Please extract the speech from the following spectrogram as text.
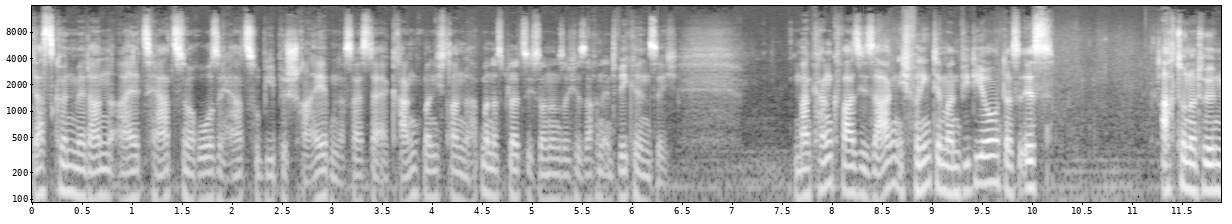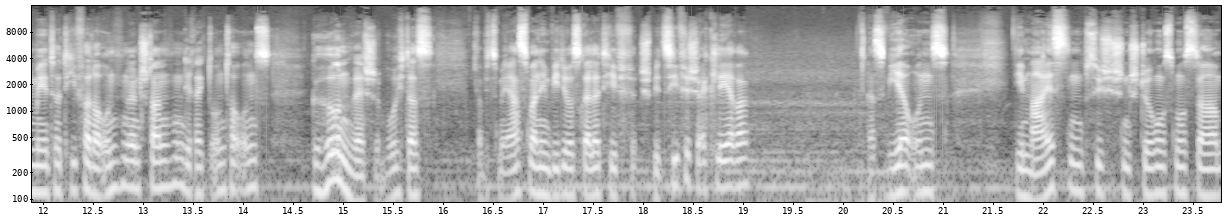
das können wir dann als Herzneurose, Herzphobie beschreiben. Das heißt, da erkrankt man nicht dran, da hat man das plötzlich, sondern solche Sachen entwickeln sich. Man kann quasi sagen, ich verlinke dir mal ein Video, das ist 800 Höhenmeter tiefer da unten entstanden, direkt unter uns, Gehirnwäsche, wo ich das glaube ich, zum ersten Mal in Videos relativ spezifisch erkläre, dass wir uns die meisten psychischen Störungsmuster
